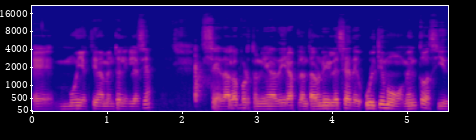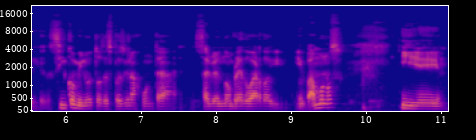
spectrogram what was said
eh, muy activamente en la iglesia. Se da la oportunidad de ir a plantar una iglesia de último momento, así de cinco minutos después de una junta salió el nombre Eduardo y, vámonos. Y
